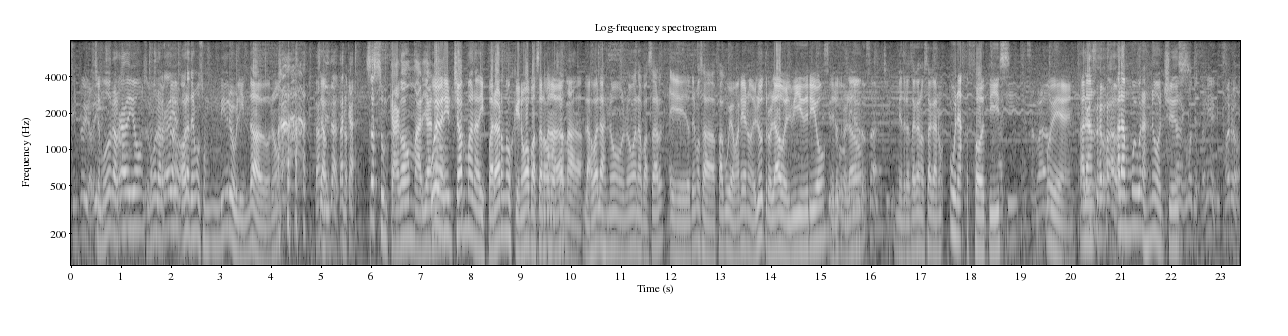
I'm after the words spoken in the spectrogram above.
Sin previo Se mudó la radio, se mudó la radio. Ahora tenemos un vidrio blindado, ¿no? O sea, blindado, no- Sos un cagón, Mariano. Puede venir Chapman a dispararnos que no va a pasar, No va a nada. pasar nada. Las balas no, no van a pasar. Eh, lo tenemos a Facu y a Mariano del otro lado del vidrio, del otro lado. Sala. Mientras acá nos sacan una fotis. Aquí, encerrado. Muy bien. Alan, Encerrado. Alan, muy buenas noches. ¿Cómo te extrañé, Cufaro?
